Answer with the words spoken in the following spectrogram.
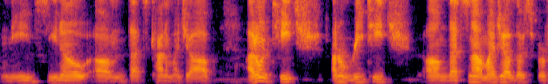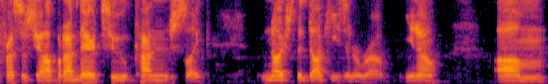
needs. You know, um, that's kind of my job. I don't teach, I don't reteach. Um, that's not my job. That's a professor's job, but I'm there to kind of just like nudge the duckies in a row, you know? Um,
